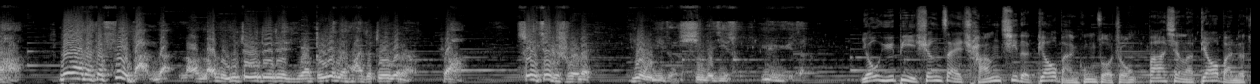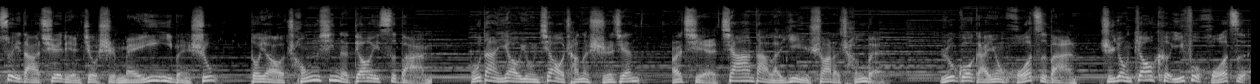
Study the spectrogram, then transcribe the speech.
啊。另外呢，它废板子，老老得一堆一堆的，你要不认的话就堆在那儿，是吧？所以这个时候呢，又一种新的技术孕育着。由于毕生在长期的雕版工作中，发现了雕版的最大缺点就是每印一本书都要重新的雕一次版，不但要用较长的时间，而且加大了印刷的成本。如果改用活字版，只用雕刻一幅活字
